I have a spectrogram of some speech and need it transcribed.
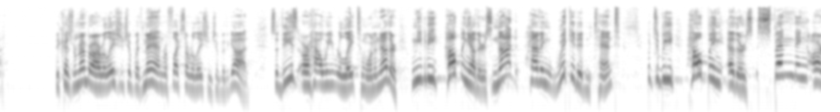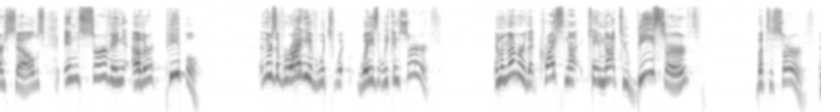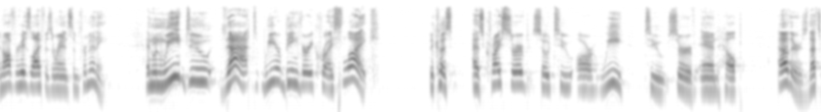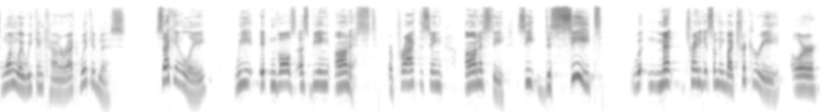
Because remember, our relationship with man reflects our relationship with God. So these are how we relate to one another. We need to be helping others, not having wicked intent, but to be helping others, spending ourselves in serving other people. And there's a variety of which w- ways that we can serve. And remember that Christ not, came not to be served, but to serve and offer his life as a ransom for many. And when we do that, we are being very Christ like. Because as Christ served, so too are we to serve and help others. That's one way we can counteract wickedness. Secondly, we, it involves us being honest or practicing honesty. See, deceit meant trying to get something by trickery or,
